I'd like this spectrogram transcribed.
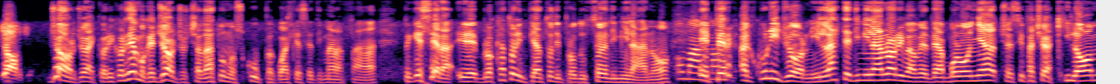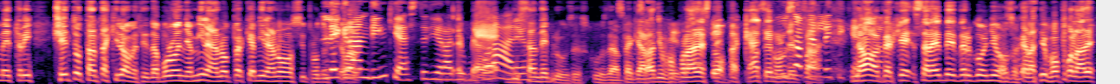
Giorgio, Giorgio, ecco, ricordiamo che Giorgio ci ha dato uno scoop qualche settimana fa perché si era eh, bloccato l'impianto di produzione di Milano Oh, e per alcuni giorni il latte di Milano arrivava da Bologna, cioè si faceva chilometri, 180 chilometri da Bologna a Milano perché a Milano non si produceva. Le grandi inchieste di Radio Eh beh, Popolare. di Sunday Blues, scusa, perché Radio Popolare Esatto. ste vaccate non Scusa le fa. per l'etichetta. No, perché sarebbe vergognoso che Radio Popolare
